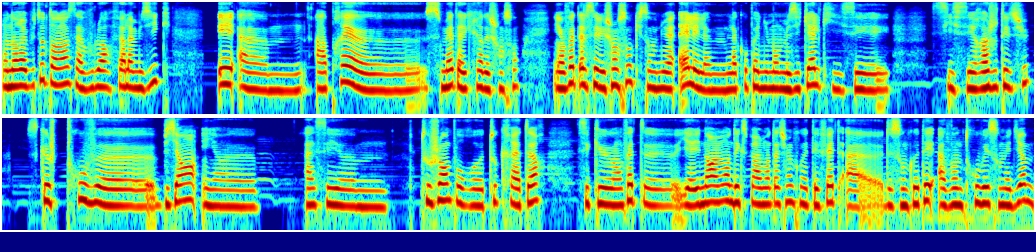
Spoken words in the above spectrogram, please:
on aurait plutôt tendance à vouloir faire la musique et euh, après se mettre à écrire des chansons. Et en fait, c'est les chansons qui sont venues à elle et l'accompagnement musical qui s'est rajouté dessus. Ce que je trouve bien et assez touchant pour euh, tout créateur, c'est que en fait, euh, il y a énormément d'expérimentations qui ont été faites de son côté avant de trouver son médium.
